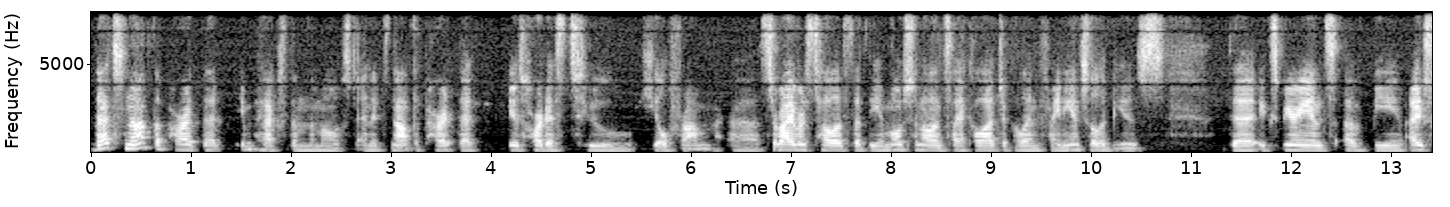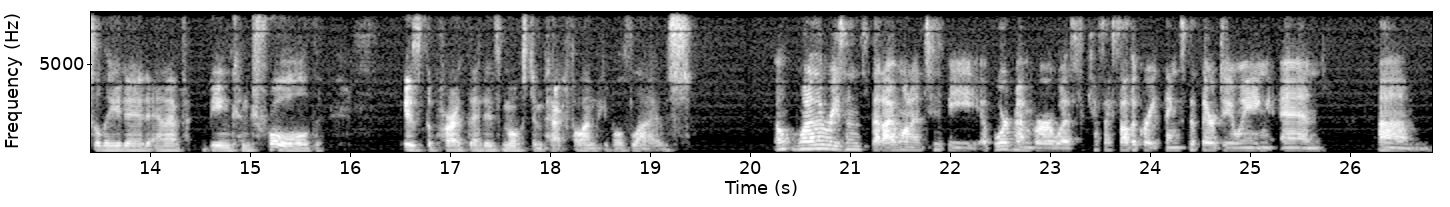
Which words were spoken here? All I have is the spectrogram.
that's not the part that impacts them the most. And it's not the part that is hardest to heal from. Uh, survivors tell us that the emotional and psychological and financial abuse, the experience of being isolated and of being controlled, is the part that is most impactful on people's lives. One of the reasons that I wanted to be a board member was because I saw the great things that they're doing and um,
